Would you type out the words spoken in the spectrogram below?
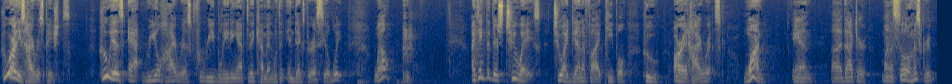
who are these high risk patients? Who is at real high risk for rebleeding after they come in with an index variceal bleed? Well, I think that there's two ways to identify people who are at high risk. One, and uh, Dr. Monescillo in this group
